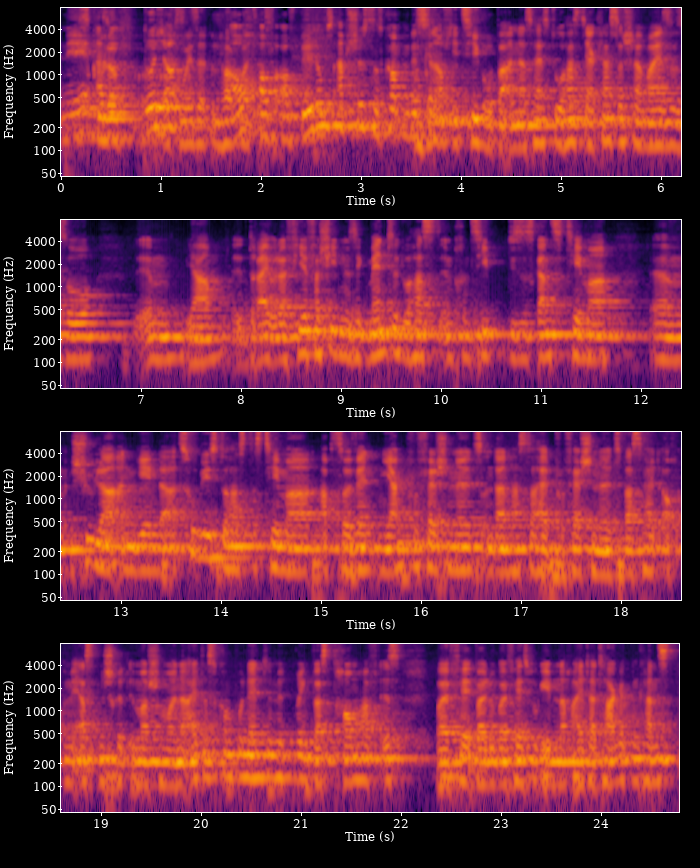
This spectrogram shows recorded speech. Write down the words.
nee, School also of, durchaus of auch auf, auf Bildungsabschlüssen. Es kommt ein bisschen okay. auf die Zielgruppe an. Das heißt, du hast ja klassischerweise so ähm, ja, drei oder vier verschiedene Segmente. Du hast im Prinzip dieses ganze Thema ähm, Schüler, angehende Azubis, du hast das Thema Absolventen, Young Professionals und dann hast du halt Professionals, was halt auch im ersten Schritt immer schon mal eine Alterskomponente mitbringt, was traumhaft ist, weil, weil du bei Facebook eben nach Alter targeten kannst,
